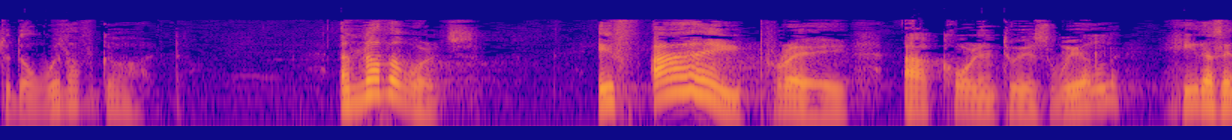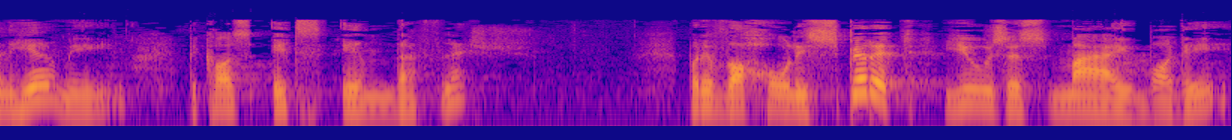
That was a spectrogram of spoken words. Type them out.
to the will of God. In other words, if I pray according to His will, He doesn't hear me because it's in the flesh. But if the Holy Spirit uses my body,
